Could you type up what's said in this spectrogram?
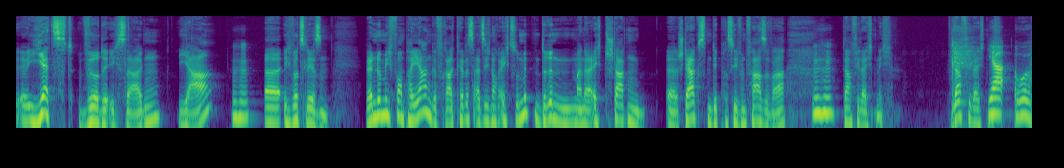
jetzt würde ich sagen, ja, mhm. äh, ich würde es lesen. Wenn du mich vor ein paar Jahren gefragt hättest, als ich noch echt so mittendrin in meiner echt starken, äh, stärksten depressiven Phase war, mhm. da vielleicht nicht. Da vielleicht nicht. Ja, oh,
